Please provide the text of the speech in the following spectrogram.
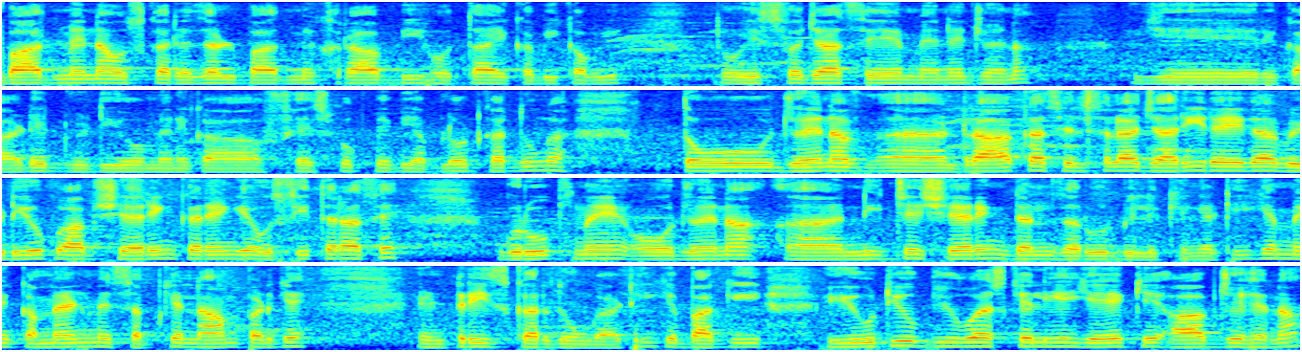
बाद में ना उसका रिज़ल्ट बाद में ख़राब भी होता है कभी कभी तो इस वजह से मैंने जो है ना ये रिकॉर्डेड वीडियो मैंने कहा फेसबुक पे भी अपलोड कर दूँगा। तो जो है ना ड्रा का सिलसिला जारी रहेगा वीडियो को आप शेयरिंग करेंगे उसी तरह से। ग्रुप्स में और जो है ना नीचे शेयरिंग डन ज़रूर भी लिखेंगे, ठीक है? मैं कमेंट में सबके नाम पढ़ के एंट्रीज़ कर दूँगा, ठीक है? बाकी यूट्यूब व्यूवर्स के लिए ये है कि आप जो है ना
